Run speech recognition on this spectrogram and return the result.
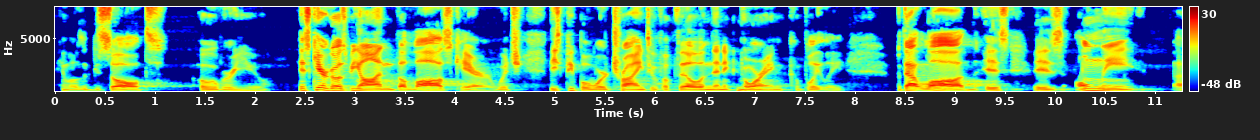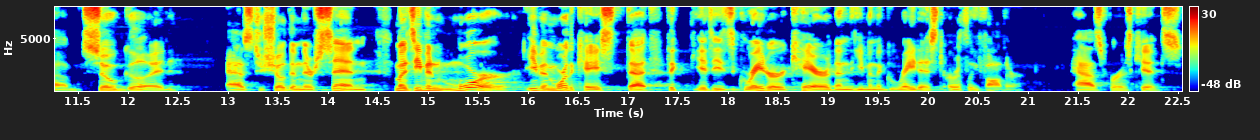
He will exalt over you. His care goes beyond the law's care, which these people were trying to fulfill and then ignoring completely. But that law is, is only um, so good as to show them their sin. But it's even more, even more the case that the, it is greater care than even the greatest earthly father has for his kids.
